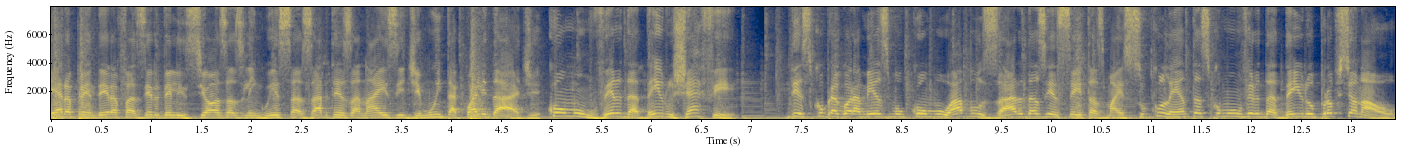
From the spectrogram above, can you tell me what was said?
Quer aprender a fazer deliciosas linguiças artesanais e de muita qualidade, como um verdadeiro chefe? Descubra agora mesmo como abusar das receitas mais suculentas como um verdadeiro profissional.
